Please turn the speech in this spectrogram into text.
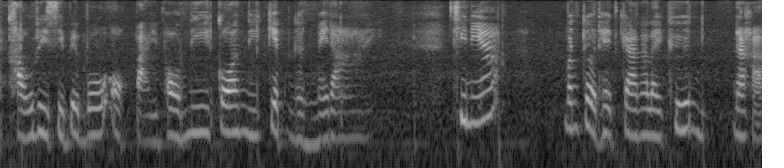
account receivable ออกไปเพราะหนี้ก้อนนี้เก็บเงินไม่ได้ ทีเนี้ยมันเกิดเหตุการณ์อะไรขึ้นนะคะ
